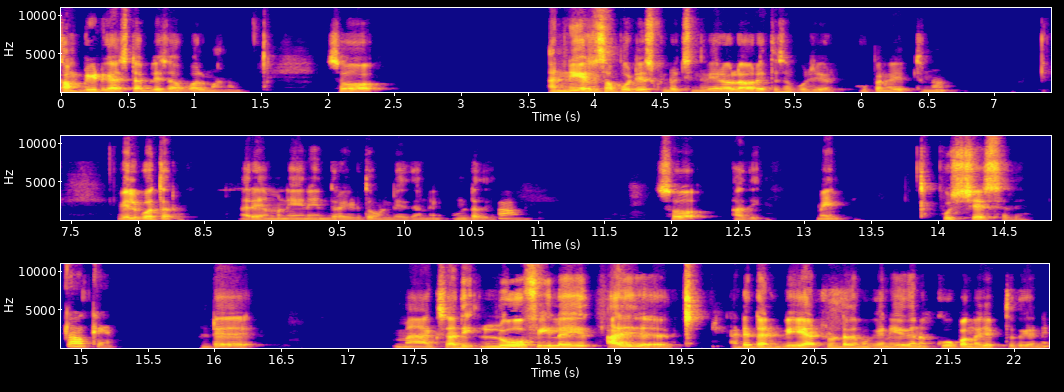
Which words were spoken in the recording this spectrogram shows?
కంప్లీట్గా ఎస్టాబ్లిష్ అవ్వాలి మనం. సో అన్ని ఇయర్స్ సపోర్ట్ చేసుకుంటూ వచ్చింది. వేరే వాళ్ళు ఎవరైతే సపోర్ట్ చేయరు. ఓపెన్గా చెప్తున్నా. వెళ్ళిపోతారు. అరే అమ్మ నేనే ఇంత రైడ్తో ఉండేదని ఉంటుంది. సో అది మెయిన్ పుష్ చేస్తుంది. ఓకే. అంటే మ్యాక్స్ అది లో ఫీల్ అయ్యి అది అంటే దాని వే అట్లుంటుందేమో కానీ ఏదైనా కోపంగా చెప్తుంది కానీ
